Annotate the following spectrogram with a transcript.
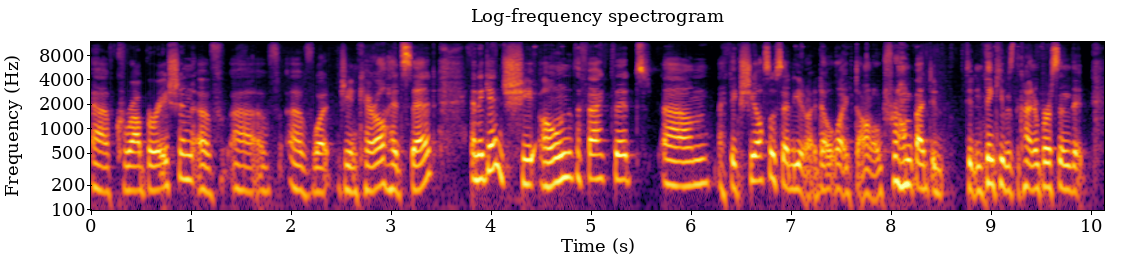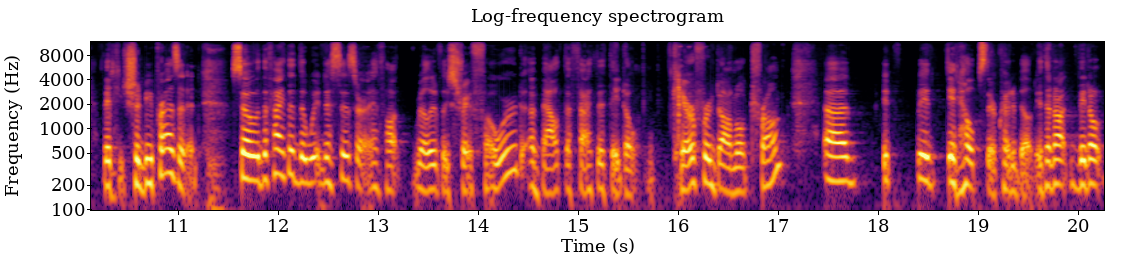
of corroboration of, of, of what Jean Carroll had said. And again, she owned the fact that um, I think she also said, you know, I don't like Donald Trump. I didn't, didn't think he was the kind of person that, that he should be president. So the fact that the witnesses are, I thought, relatively straightforward about the fact that they don't care for Donald Trump, uh, it, it, helps their credibility. They're not, they don't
